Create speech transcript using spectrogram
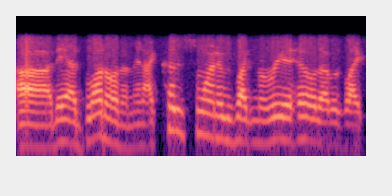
Uh, they had blood on them, and I could have sworn it was like Maria Hill that was like,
